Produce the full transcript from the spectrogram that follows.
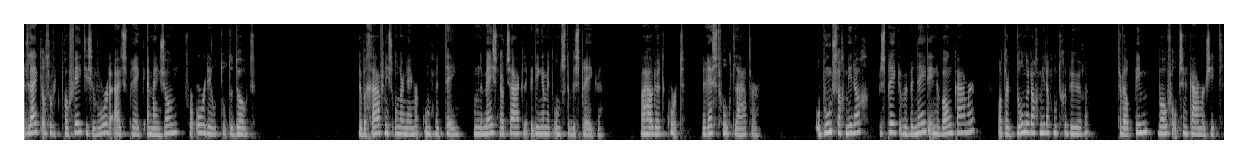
Het lijkt alsof ik profetische woorden uitspreek en mijn zoon veroordeel tot de dood. De begrafenisondernemer komt meteen om de meest noodzakelijke dingen met ons te bespreken. We houden het kort, de rest volgt later. Op woensdagmiddag bespreken we beneden in de woonkamer wat er donderdagmiddag moet gebeuren, terwijl Pim boven op zijn kamer zit.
